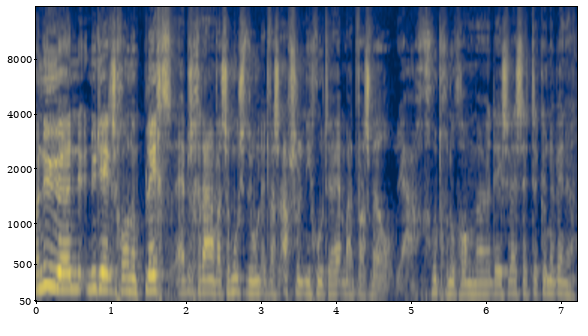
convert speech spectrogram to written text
Maar nu, eh, nu, nu deden ze gewoon een plicht. Hebben ze gedaan wat ze moesten doen. Het was absoluut niet goed, hè, maar het was wel ja, goed genoeg om eh, deze wedstrijd te kunnen winnen.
